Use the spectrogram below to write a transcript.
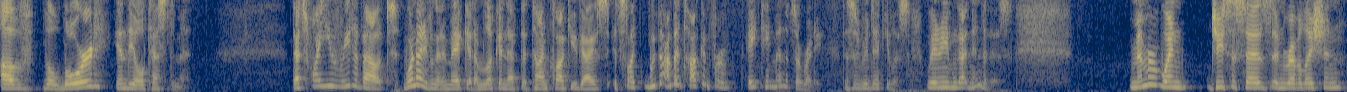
of the Lord in the Old Testament. That's why you read about. We're not even going to make it. I'm looking at the time clock, you guys. It's like I've been talking for 18 minutes already. This is ridiculous. We haven't even gotten into this. Remember when Jesus says in Revelation,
